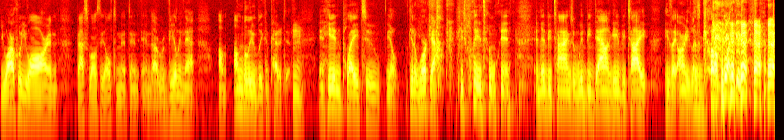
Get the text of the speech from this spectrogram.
you are who you are, and basketball is the ultimate, and, and uh, revealing that, um, unbelievably competitive. Mm. And he didn't play to you know get a workout. He's playing to win. And there'd be times when we'd be down, the game would be tight. He's like, Arne, let's go.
